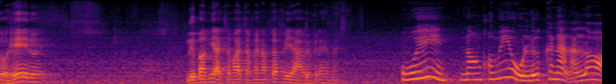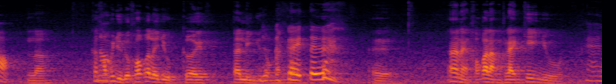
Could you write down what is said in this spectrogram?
ตัวเฮ้ด้วย หรือบางทีอาจจะมาจากแม่น้ำเจ้าพระยาไปได้ไหมอุ้ยน้องเขาไม่อยู่ลึกขนาดนั้นหรอกเหรอถ้าเขาไม่อยู่ด้วยเขาก็เลยอยู่เกยตะลิ่งอยู่ตรงนั้นเคยเตือนเออนั่นแหละเขากำลังแพลงกิ้งอยู่แพง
